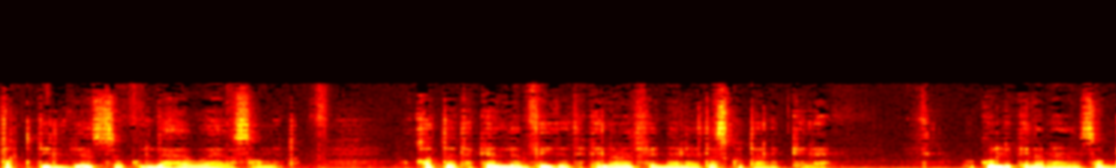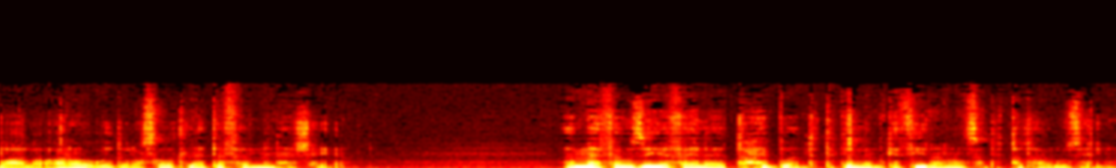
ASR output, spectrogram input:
تقضي الجلسة كلها وهي صامتة. وقد تتكلم فإذا تكلمت فإنها لا تسكت عن الكلام. وكل كلامها ينصب على آراء ودراسات لا تفهم منها شيئا. أما فوزية فلا تحب أن تتكلم كثيرا عن صديقتها روزالين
